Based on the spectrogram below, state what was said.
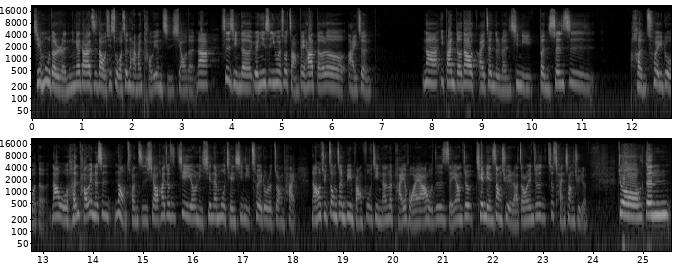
节目的人，应该大家知道，其实我真的还蛮讨厌直销的。那事情的原因是因为说长辈他得了癌症。那一般得到癌症的人，心里本身是很脆弱的。那我很讨厌的是那种传直销，它就是借由你现在目前心理脆弱的状态，然后去重症病房附近那边徘徊啊，或者是怎样，就牵连上去了。总而言之，就是就缠上去了，就跟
